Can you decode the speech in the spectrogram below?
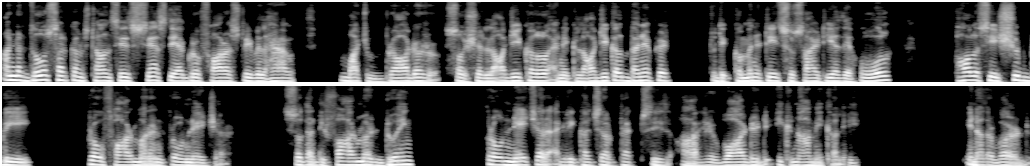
under those circumstances, since the agroforestry will have much broader sociological and ecological benefit to the community, society as a whole, policy should be pro farmer and pro nature so that the farmer doing pro nature agricultural practices are rewarded economically. In other words,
